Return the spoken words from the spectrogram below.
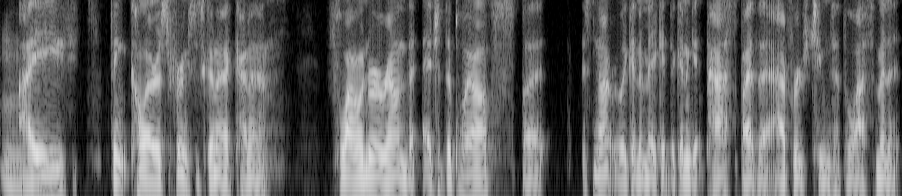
mm-hmm. I think Colorado Springs is going to kind of flounder around the edge of the playoffs, but it's not really going to make it. They're going to get passed by the average teams at the last minute.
